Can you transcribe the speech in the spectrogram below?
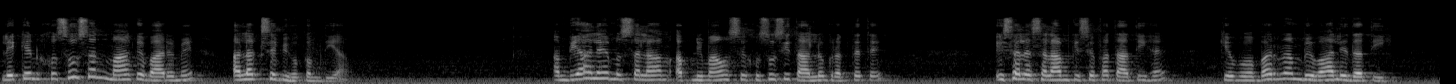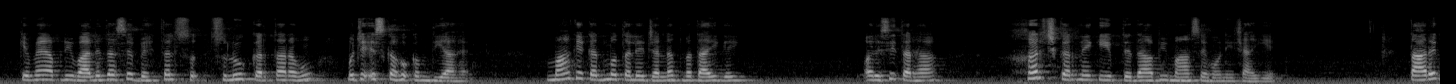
لیکن خصوصاً ماں کے بارے میں الگ سے بھی حکم دیا۔ انبیاء علیہ السلام اپنی ماؤں سے خصوصی تعلق رکھتے تھے۔ عیسی علیہ السلام کی صفت آتی ہے کہ وہ برم بوالدتی، کہ میں اپنی والدہ سے بہتر سلوک کرتا رہوں، مجھے اس کا حکم دیا ہے۔ ماں کے قدموں تلے جنت بتائی گئی اور اسی طرح خرچ کرنے کی ابتدا بھی ماں سے ہونی چاہیے۔ تارک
